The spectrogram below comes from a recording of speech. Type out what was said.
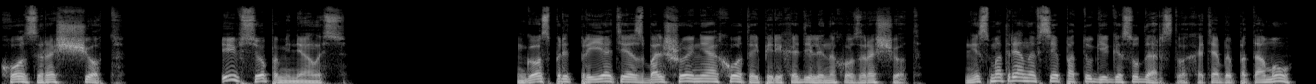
«хозрасчет». И все поменялось. Госпредприятия с большой неохотой переходили на хозрасчет, несмотря на все потуги государства, хотя бы потому,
